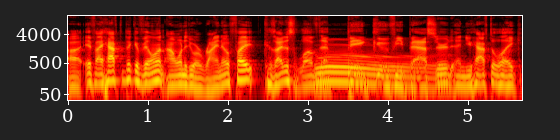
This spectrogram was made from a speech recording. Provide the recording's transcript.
Uh, if I have to pick a villain, I want to do a Rhino fight because I just love that big goofy bastard, and you have to like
